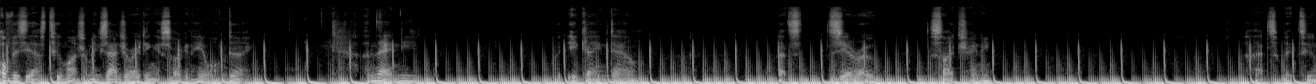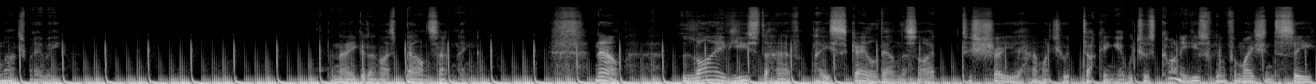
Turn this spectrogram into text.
Obviously, that's too much. I'm exaggerating it so I can hear what I'm doing. And then you put your gain down. That's zero side chaining. That's a bit too much, maybe. But now you've got a nice bounce happening. Now, Live used to have a scale down the side to show you how much you were ducking it, which was kind of useful information to see.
